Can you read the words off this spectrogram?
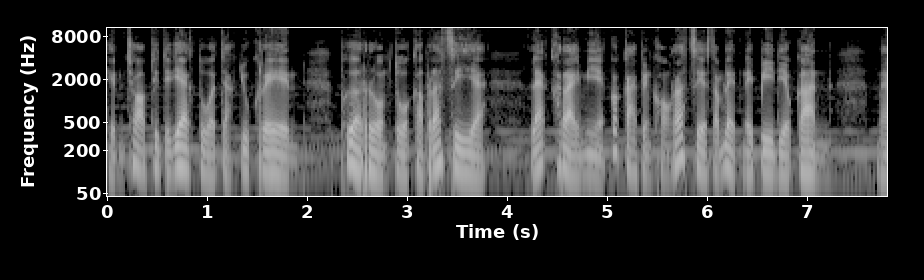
เห็นชอบที่จะแยกตัวจากยูเครน เพื่อรวมตัวกับรัสเซีย และไครเมียก็กลายเป็นของรัสเซียสำเร็จในปีเดียวกัน แม้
